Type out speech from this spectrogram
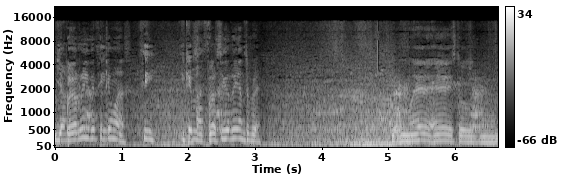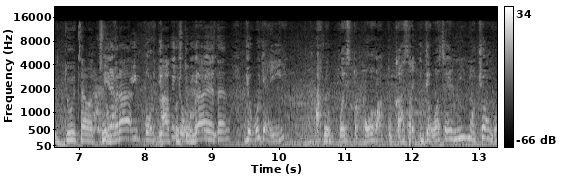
Ya. Pero ríete, Sí. ¿qué más? Sí. ¿Y qué más? Pero sigue riendo, pe. Como es Esto, tú estabas acostumbrada, Mira, que yo voy acostumbrada a ir. estar... Yo voy a ir a tu puesto o a tu casa y te voy a hacer el mismo chongo.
